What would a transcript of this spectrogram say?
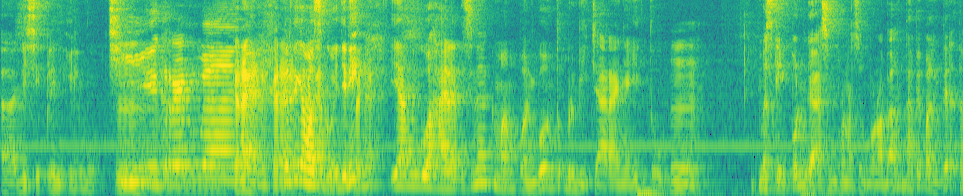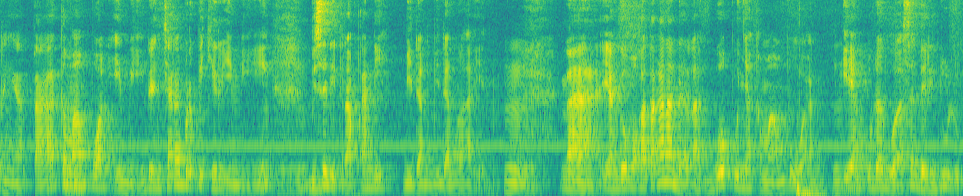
uh, disiplin ilmu. Cie, Hmm, keren banget. keren, keren, Ngerti nggak maksud gue? Jadi Bener. yang gue highlight di sini adalah kemampuan gue untuk berbicaranya itu. Hmm. Meskipun nggak sempurna-sempurna banget, tapi paling tidak ternyata kemampuan ini dan cara berpikir ini bisa diterapkan di bidang-bidang lain. Hmm. Nah, yang gue mau katakan adalah gue punya kemampuan yang udah gue asah dari dulu,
